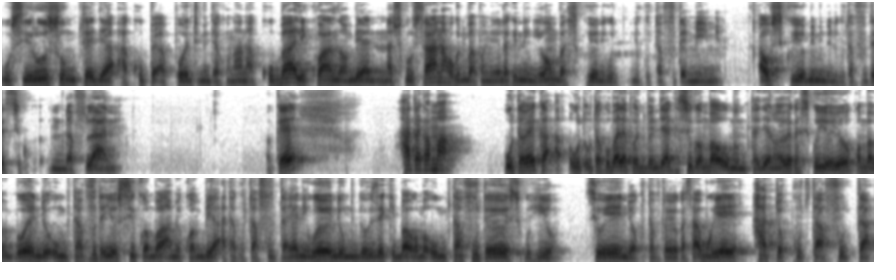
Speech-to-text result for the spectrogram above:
Usiruhusu mteja akupe appointment ya kuonana. Kubali kwanza mwambie nashukuru sana kwa kunipa appointment lakini ningeomba siku hiyo niku- nikutafute mimi. Au siku hiyo mimi ndio nikutafute siku muda fulani. Okay? Hata kama utaweka utakubali appointment yake siku ambayo umemtajia na weka siku hiyo hiyo kwamba wewe ndio umtafute hiyo siku ambayo amekwambia atakutafuta. Yaani wewe ndio umgeuzie kibao kwamba umtafute wewe siku hiyo. Sio yeye ndio akutafuta wewe kwa sababu yeye hatokutafuta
